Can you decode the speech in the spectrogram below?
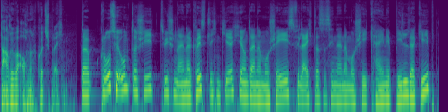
darüber auch noch kurz sprechen. Der große Unterschied zwischen einer christlichen Kirche und einer Moschee ist vielleicht, dass es in einer Moschee keine Bilder gibt,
